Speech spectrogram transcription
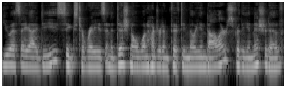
USAID seeks to raise an additional $150 million for the initiative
